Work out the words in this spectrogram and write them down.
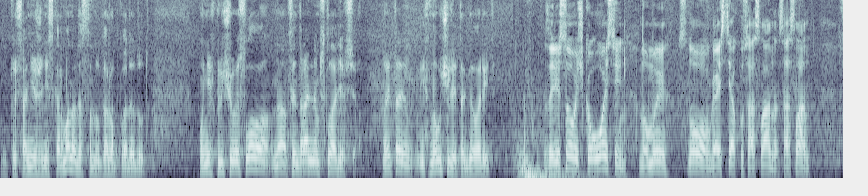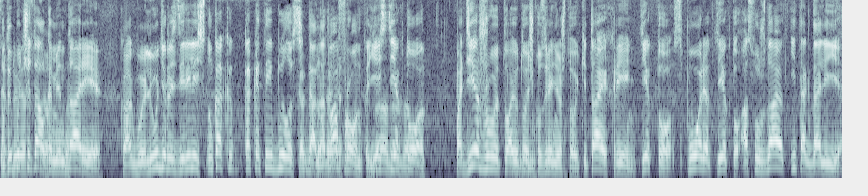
Ну, То есть они же не с кармана достанут коробку, отдадут. У них ключевое слово на центральном складе все. Но это их научили так говорить. Зарисовочка осень, но мы снова в гостях у Сослана. Сослан, ну ты почитал комментарии, как бы люди разделились, ну как, как это и было всегда, да, на два конечно. фронта. Есть Да, те, да, да, кто да. Поддерживают твою точку зрения, что Китай хрень, те, кто спорят, те, кто осуждают и так далее.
